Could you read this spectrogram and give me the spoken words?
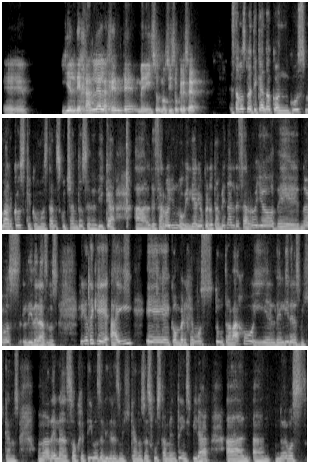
Eh, y el dejarle a la gente me hizo, nos hizo crecer. Estamos platicando con Gus Marcos, que como están escuchando se dedica al desarrollo inmobiliario, pero también al desarrollo de nuevos liderazgos. Fíjate que ahí eh, convergemos tu trabajo y el de líderes mexicanos. Uno de los objetivos de líderes mexicanos es justamente inspirar a, nuevos,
